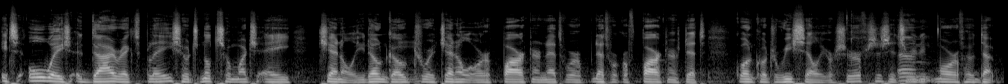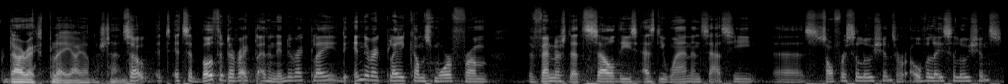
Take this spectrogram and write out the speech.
it's always a direct play so it's not so much a channel. You don't go through a channel or a partner network network of partners that quote unquote resell your services. It's really Um, more of a di- direct play I understand. So it, it's a, both a direct and an indirect play. The indirect play comes more from the vendors that sell these SD-WAN and SASE uh, software solutions or overlay solutions,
